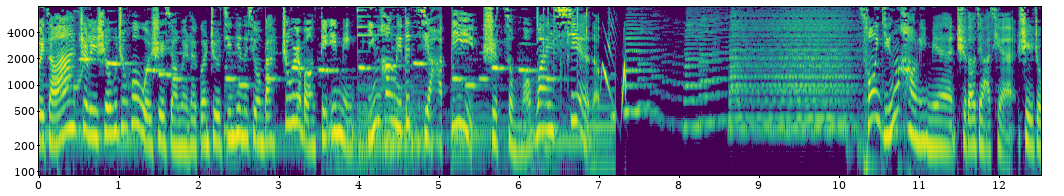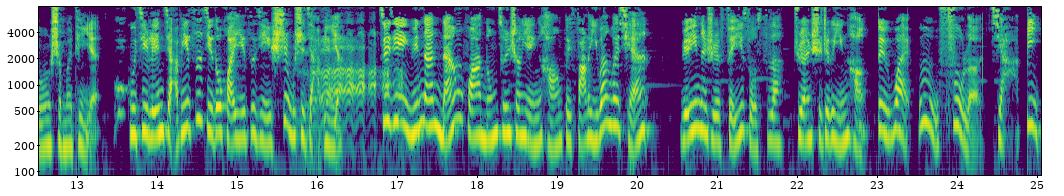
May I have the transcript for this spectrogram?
位早啊，这里是无知乎，我是小美，来关注今天的新闻吧。周日榜第一名，银行里的假币是怎么外泄的？从银行里面取到假钱是一种什么体验？估计连假币自己都怀疑自己是不是假币呀。最近云南南华农村商业银行被罚了一万块钱，原因呢是匪夷所思啊，居然是这个银行对外误付了假币。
